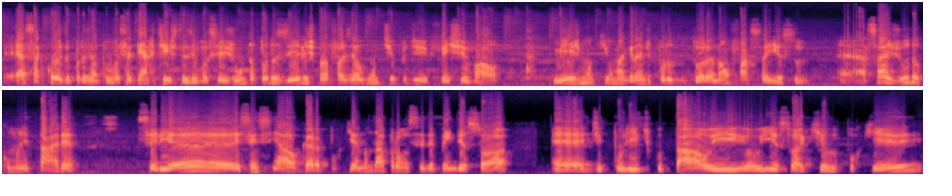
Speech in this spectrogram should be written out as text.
essa coisa, por exemplo, você tem artistas e você junta todos eles para fazer algum tipo de festival. Mesmo que uma grande produtora não faça isso, essa ajuda comunitária seria essencial, cara, porque não dá para você depender só é, de político tal e ou isso ou aquilo, porque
